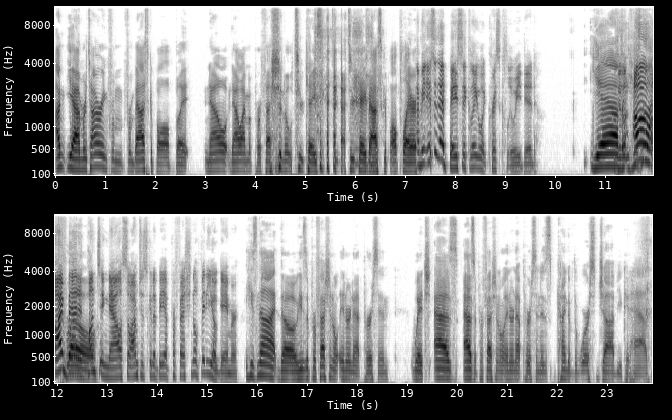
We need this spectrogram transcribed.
I'm yeah, I'm retiring from from basketball, but now now I'm a professional 2K 2K basketball player. I mean, isn't that basically what Chris Kluwe did? Yeah, Just but like, he's oh, not I'm bad at punting now, so I'm just gonna be a professional video gamer. He's not though. He's a professional internet person, which as as a professional internet person is kind of the worst job you could have.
